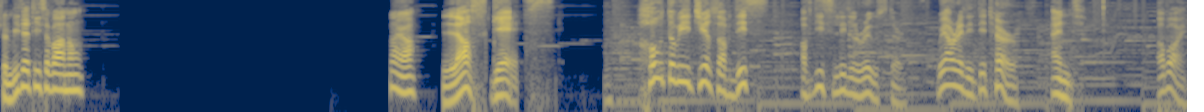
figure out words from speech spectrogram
Schon wieder diese Warnung? Naja. Los geht's. How do we juice of this, of this little rooster? We already did her. And, oh boy.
